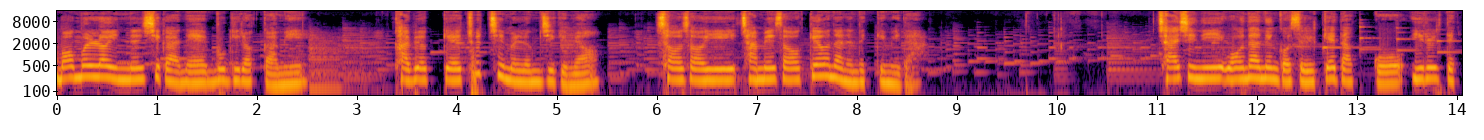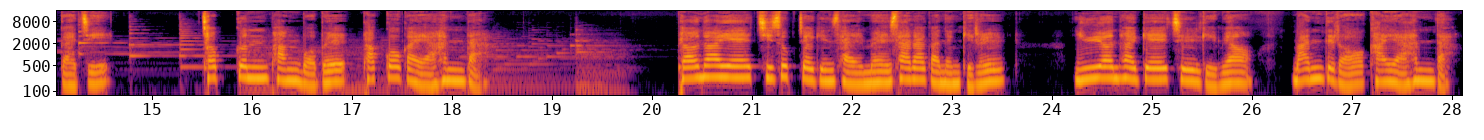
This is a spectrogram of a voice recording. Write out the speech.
머물러 있는 시간의 무기력감이 가볍게 초침을 움직이며 서서히 잠에서 깨어나는 느낌이다. 자신이 원하는 것을 깨닫고 이룰 때까지 접근 방법을 바꿔가야 한다. 변화의 지속적인 삶을 살아가는 길을 유연하게 즐기며 만들어 가야 한다.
